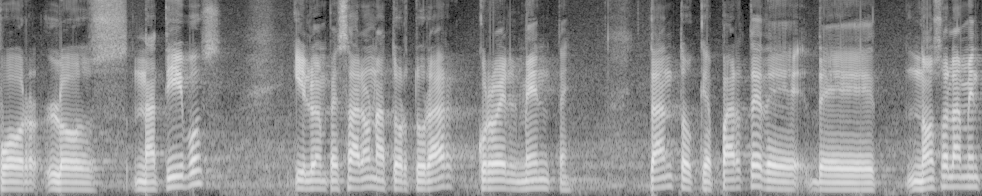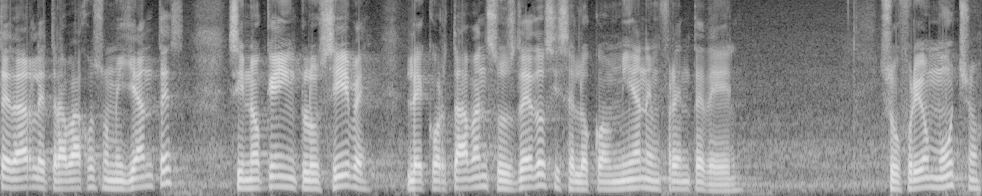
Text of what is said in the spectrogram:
por los nativos y lo empezaron a torturar cruelmente, tanto que parte de, de no solamente darle trabajos humillantes, sino que inclusive le cortaban sus dedos y se lo comían enfrente de él. Sufrió mucho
